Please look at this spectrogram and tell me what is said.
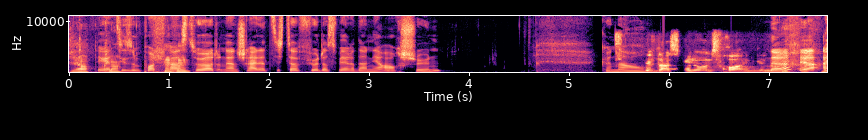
ja, der klar. jetzt diesen Podcast hört und entscheidet sich dafür. Das wäre dann ja auch schön. Genau. Das würde uns freuen, genau. Ne? Ja.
